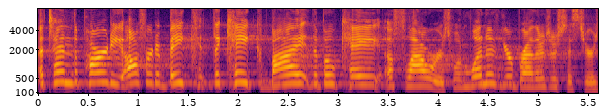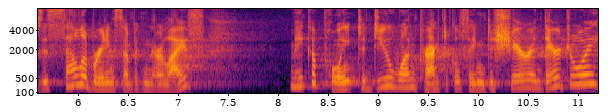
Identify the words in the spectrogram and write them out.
attend the party, offer to bake the cake, buy the bouquet of flowers. When one of your brothers or sisters is celebrating something in their life, make a point to do one practical thing to share in their joy,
